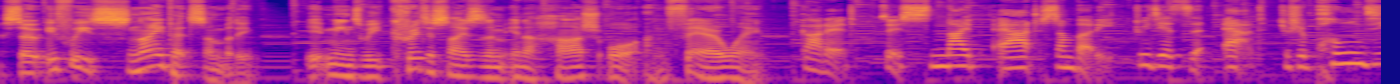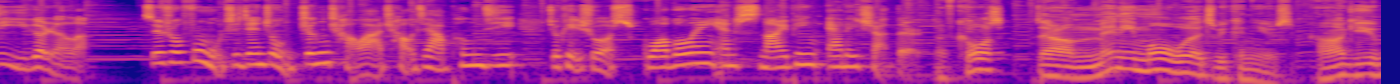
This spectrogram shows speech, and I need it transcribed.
So if we snipe at somebody, it means we criticize them in a harsh or unfair way. Got it. 所以 snipe at somebody，注意介词 at 就是抨击一个人了。 所以说父母之间这种争吵啊、吵架、抨击，就可以说 squabbling and sniping at each other。 Of course, there are many more words we can use argue,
